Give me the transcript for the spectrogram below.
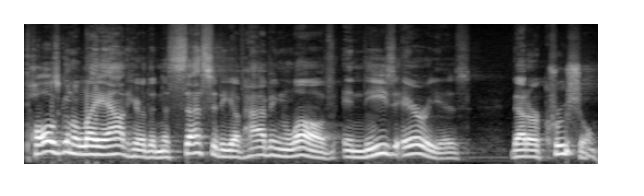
Paul's going to lay out here the necessity of having love in these areas that are crucial.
